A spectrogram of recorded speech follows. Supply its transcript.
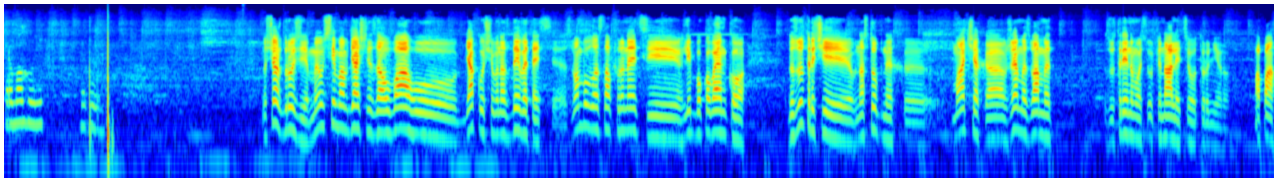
Перемогу у них. Ну що ж, друзі, ми усім вам вдячні за увагу. Дякую, що ви нас дивитесь. З вами був Владислав Фронець і Гліб Боковенко. До зустрічі в наступних е, матчах. А вже ми з вами зустрінемось у фіналі цього турніру. Па-па!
